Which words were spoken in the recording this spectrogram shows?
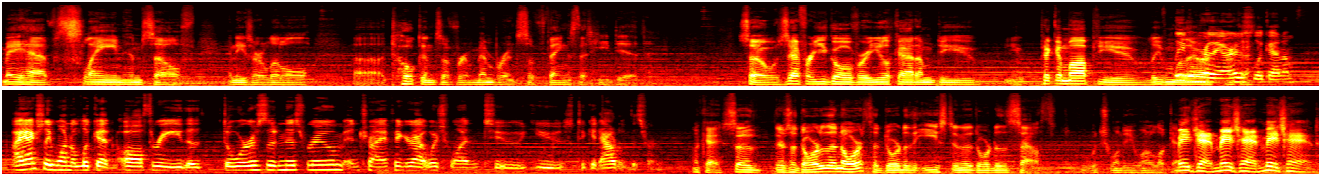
may have slain himself, and these are little uh, tokens of remembrance of things that he did. So Zephyr, you go over, you look at them. Do you you pick them up? Do you leave them Leave where them they where they are. Okay. Just look at them. I actually want to look at all three the doors in this room and try and figure out which one to use to get out of this room. Okay, so there's a door to the north, a door to the east, and a door to the south. Which one do you want to look at? Mage hand, mage hand, mage hand.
